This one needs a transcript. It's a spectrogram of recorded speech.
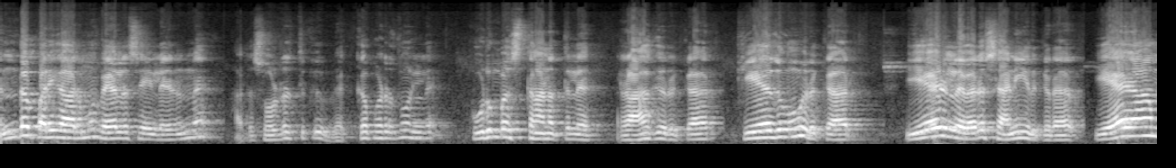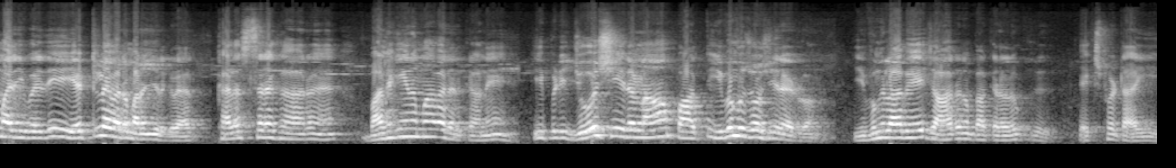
எந்த பரிகாரமும் வேலை செய்யலைன்னு அதை சொல்கிறதுக்கு வெக்கப்படுறதும் இல்லை. குடும்பஸ்தானத்தில் ராகு இருக்கார் கேதுவும் இருக்கார் ஏழில் வேற சனி இருக்கிறார் ஏழாம் அதிபதி எட்டில் வேற மறைஞ்சிருக்கிறார். கலசரகாரன் பலகீனமாக வேற இருக்கானே. இப்படி ஜோசியரெல்லாம் பார்த்து இவங்க ஜோசியர் ஆயிடுவாங்க இவங்களாவே ஜாதகம் பார்க்குற அளவுக்கு எக்ஸ்பர்ட் ஆகி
